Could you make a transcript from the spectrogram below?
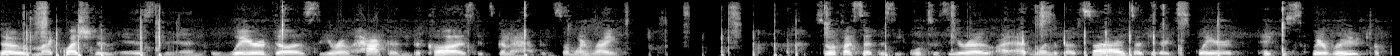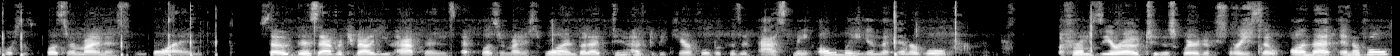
So my question is then, where does zero happen? Because it's going to happen somewhere, right? So if I set this equal to 0, I add 1 to both sides, I get x squared. Take the square root, of course it's plus or minus 1. So this average value happens at plus or minus 1, but I do have to be careful because it asked me only in the interval from 0 to the square root of 3. So on that interval,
